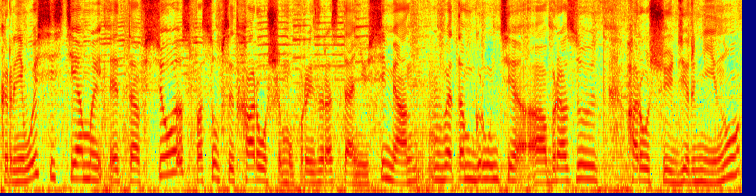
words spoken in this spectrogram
корневой системы. Это все способствует хорошему произрастанию семян в этом грунте, образует хорошую дернину.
